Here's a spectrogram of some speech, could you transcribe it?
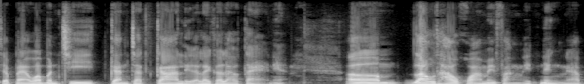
จะแปลว่าบัญชีการจัดการหรืออะไรก็แล้วแต่เนี่ยเเล่าเท้าความให้ฟังนิดนึงนะครับ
